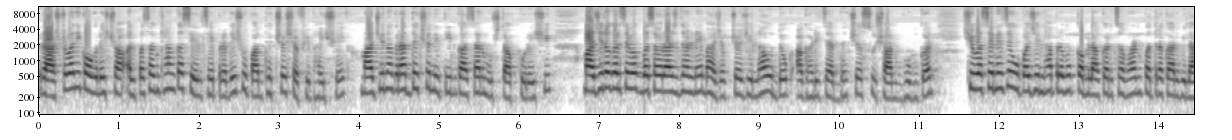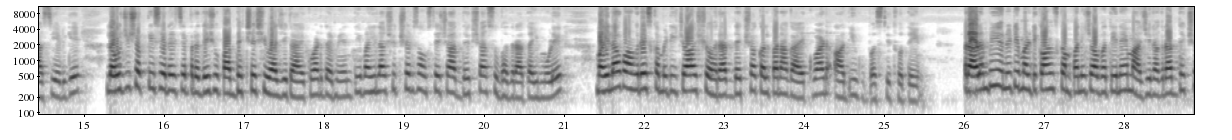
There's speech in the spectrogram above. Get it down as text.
राष्ट्रवादी काँग्रेसच्या अल्पसंख्याक सेलचे प्रदेश उपाध्यक्ष शफीभाई शेख माजी नगराध्यक्ष नितीन कासार मुश्ताक कुरेशी माजी नगरसेवक बसवराज धरणे भाजपच्या जिल्हा उद्योग आघाडीचे अध्यक्ष सुशांत भूमकर शिवसेनेचे उपजिल्हाप्रमुख कमलाकर चव्हाण पत्रकार विलास येडगे लहुजी शक्ती सेनेचे प्रदेश उपाध्यक्ष शिवाजी गायकवाड दमयंती महिला शिक्षण संस्थेच्या अध्यक्षा सुभद्राताई मुळे महिला काँग्रेस कमिटीच्या शहराध्यक्ष कल्पना गायकवाड आदी उपस्थित होते. प्रारंभी युनिटी मल्टीकॉन्स कंपनीच्या वतीने माजी नगराध्यक्ष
